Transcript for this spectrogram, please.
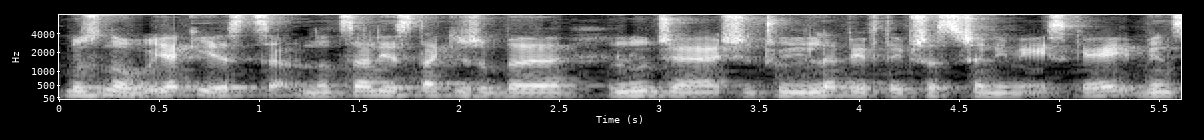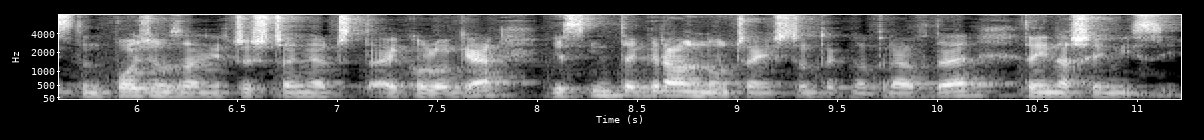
Bo znowu, jaki jest cel? No cel jest taki, żeby ludzie się czuli lepiej w tej przestrzeni miejskiej, więc ten poziom zanieczyszczenia czy ta ekologia jest integralną częścią tak naprawdę tej naszej misji.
